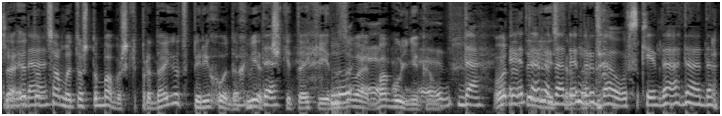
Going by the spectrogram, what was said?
Да, да. Это тот самый, то, что бабушки продают в переходах, веточки да. такие, ну, называют э, багульником. Э, да, вот это, это рододендры даурские, да, да, да.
